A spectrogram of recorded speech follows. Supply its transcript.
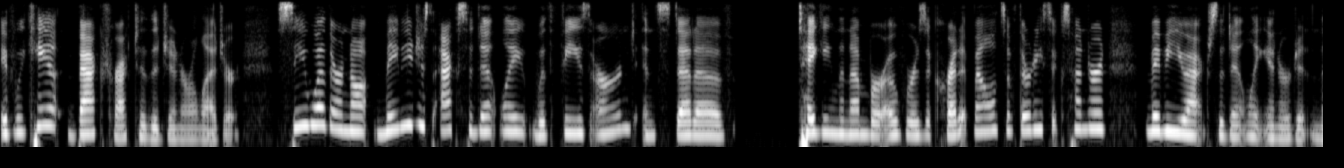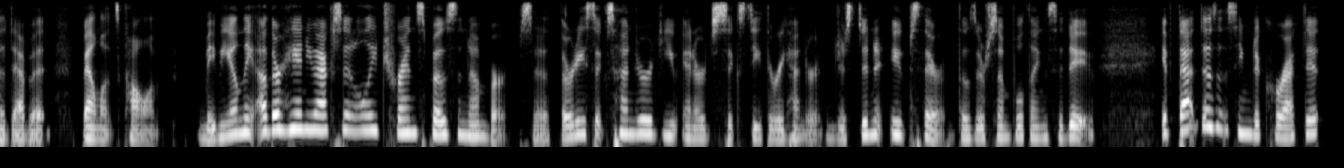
If we can't, backtrack to the general ledger. See whether or not maybe just accidentally with fees earned instead of taking the number over as a credit balance of 3600 maybe you accidentally entered it in the debit balance column Maybe on the other hand, you accidentally transposed the number. Instead of 3600, you entered 6300 and just did an oops there. Those are simple things to do. If that doesn't seem to correct it,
